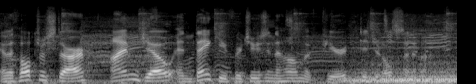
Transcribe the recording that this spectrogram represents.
And with Ultrastar, I'm Joe, and thank you for choosing the home of pure digital cinema.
